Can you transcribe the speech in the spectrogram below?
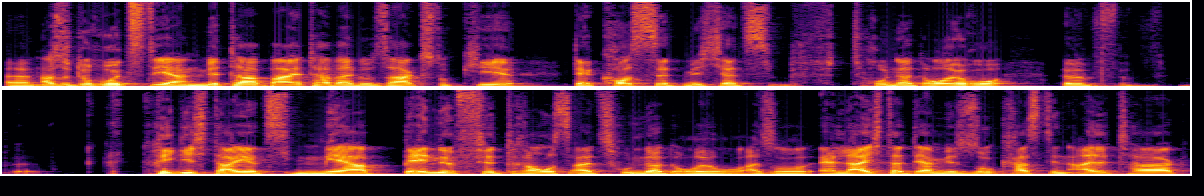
Ähm, also du holst dir ja einen Mitarbeiter, weil du sagst, okay, der kostet mich jetzt 100 Euro. Äh, kriege ich da jetzt mehr Benefit raus als 100 Euro. Also erleichtert der mir so krass den Alltag,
